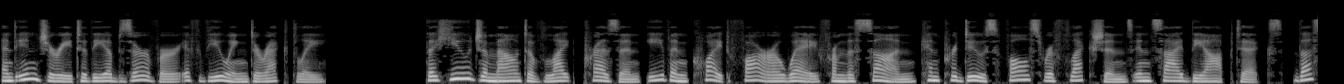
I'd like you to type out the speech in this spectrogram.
and injury to the observer if viewing directly. The huge amount of light present even quite far away from the Sun can produce false reflections inside the optics, thus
